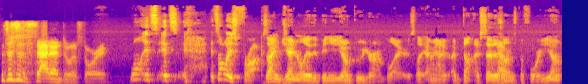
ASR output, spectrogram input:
this is just a sad end to a story. Well, it's it's it's always fraught because I'm generally of the opinion you don't boo your own players. Like I mean, I, I've done I've said this Never. on this before. You don't.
